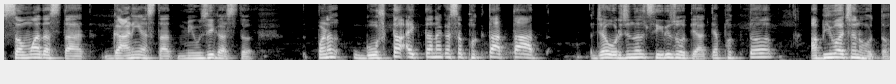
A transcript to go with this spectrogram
संवाद असतात गाणी असतात म्युझिक असतं. पण गोष्ट ऐकताना कसं फक्त आत्ता आत- ज्या ओरिजिनल सिरीज होत्या त्या फक्त अभिवाचन होतं.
